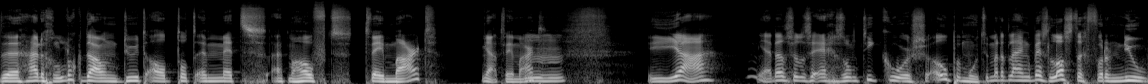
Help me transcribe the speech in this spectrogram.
De huidige lockdown duurt al tot en met, uit mijn hoofd, 2 maart. Ja, 2 maart. Mhm. Ja, ja, dan zullen ze ergens rond die koers open moeten. Maar dat lijkt me best lastig voor een nieuw...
